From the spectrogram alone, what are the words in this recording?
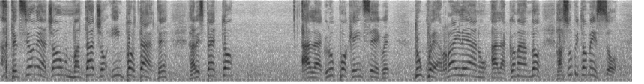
attenzione ha già un vantaggio importante rispetto al gruppo che insegue. Dunque Raileanu al comando ha subito messo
